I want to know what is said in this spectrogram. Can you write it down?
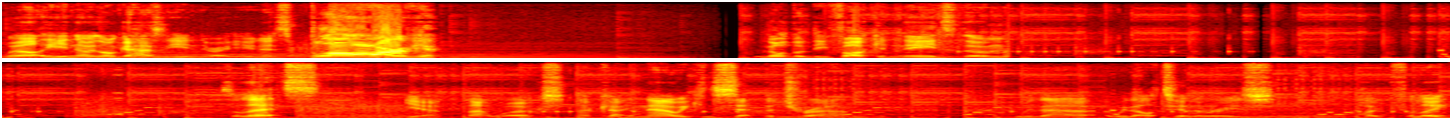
Well, he no longer has the indirect units. Blarg! Not that he fucking needs them. So let's... Yeah, that works. Okay, now we can set the trap with our with artilleries, hopefully.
